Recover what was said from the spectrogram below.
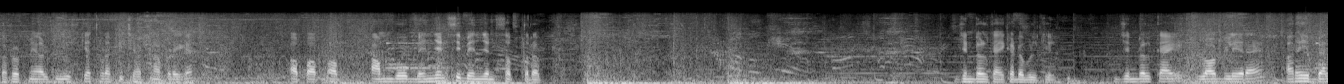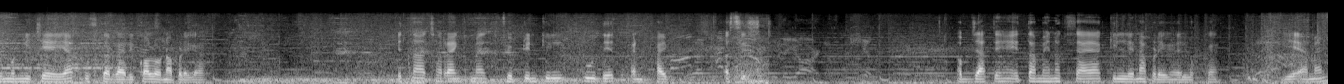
कटोट ने अल्टी यूज़ किया थोड़ा पीछे हटना पड़ेगा। अप अप अप अम्बो व्यंजन से व्यंजन सब तरफ़। जनरल काई का double kill general Kai lord ले रहा है। अरे बेलमुन नीचे है यार पुश कर रहा है रिकॉल होना पड़ेगा। इतना अच्छा rank match 15 kill to death and five assist अब जाते हैं, इतना मेहनत से आया किल लेना पड़ेगा ये लोग का। ये एम एम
